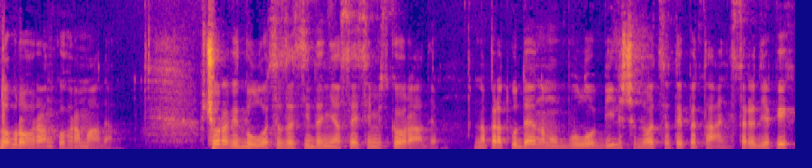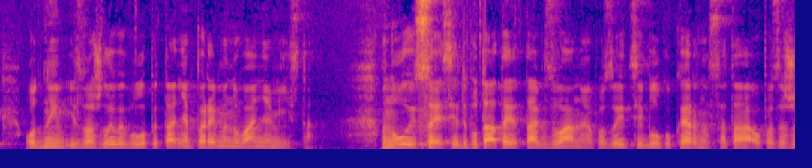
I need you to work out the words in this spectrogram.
Доброго ранку, громада. Вчора відбулося засідання сесії міської ради. На порядку денному було більше 20 питань, серед яких одним із важливих було питання перейменування міста. Минулої сесії депутати так званої опозиції блоку Кернеса та ОПЗЖ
